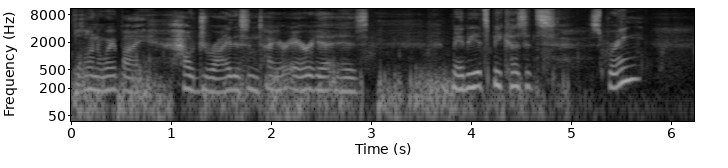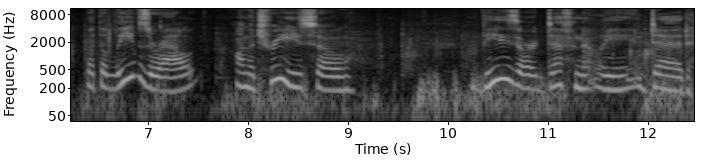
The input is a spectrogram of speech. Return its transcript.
blown away by how dry this entire area is. Maybe it's because it's spring, but the leaves are out on the trees, so these are definitely dead.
